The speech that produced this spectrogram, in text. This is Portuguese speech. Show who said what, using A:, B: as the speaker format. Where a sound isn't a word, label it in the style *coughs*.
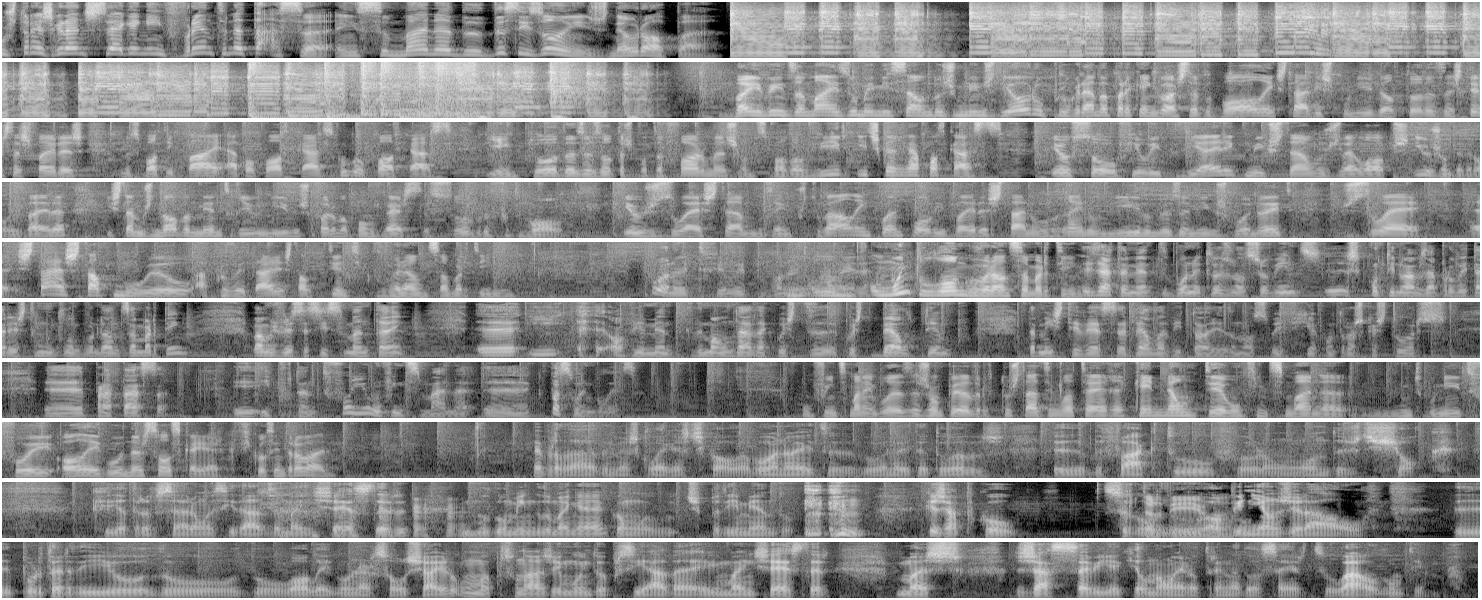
A: Os três grandes seguem em frente na taça, em semana de decisões na Europa. Bem-vindos a mais uma emissão dos Meninos de Ouro, o programa para quem gosta de bola e que está disponível todas as terças-feiras no Spotify, Apple Podcasts, Google Podcasts e em todas as outras plataformas onde se pode ouvir e descarregar podcasts. Eu sou o Filipe Vieira e comigo estão o José Lopes e o João Pedro Oliveira e estamos novamente reunidos para uma conversa sobre futebol. Eu e Josué estamos em Portugal, enquanto o Oliveira está no Reino Unido. Meus amigos, boa noite. Josué, eh, estás, tal como eu, a aproveitar este autêntico verão de São Martinho?
B: Boa noite, Filipe. Boa noite,
A: Um,
B: Oliveira.
A: um muito longo verão de São Martinho.
B: Exatamente. Boa noite a todos os nossos ouvintes. Eh, Continuamos a aproveitar este muito longo verão de São Martinho. Vamos ver se assim se mantém. Eh, e, *laughs* obviamente, que de mão dada com este, com este belo tempo, também esteve essa bela vitória do nosso Benfica contra os Castores eh, para a taça. E, e, portanto, foi um fim de semana eh, que passou em beleza.
A: Um fim de semana em beleza. João Pedro, tu estás em Inglaterra. Quem não teve um fim de semana muito bonito foi Ole Gunnar Solskjaer, que ficou sem trabalho.
C: É verdade, meus colegas de escola. Boa noite, boa noite a todos. Eh, De facto, foram ondas de choque que atravessaram a cidade de Manchester *laughs* no domingo de manhã com o despedimento *coughs* que já pecou, segundo
A: tardio,
C: a
A: é?
C: opinião geral, eh, por tardio do, do Ole Gunnar Solskjaer, uma personagem muito apreciada em Manchester, mas já se sabia que ele não era o treinador certo há algum tempo.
